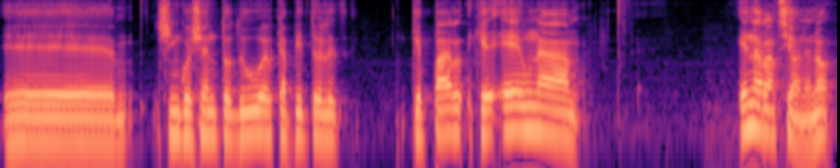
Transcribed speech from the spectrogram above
eh, 502 capitoli che, parla, che è una è narrazione, no?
